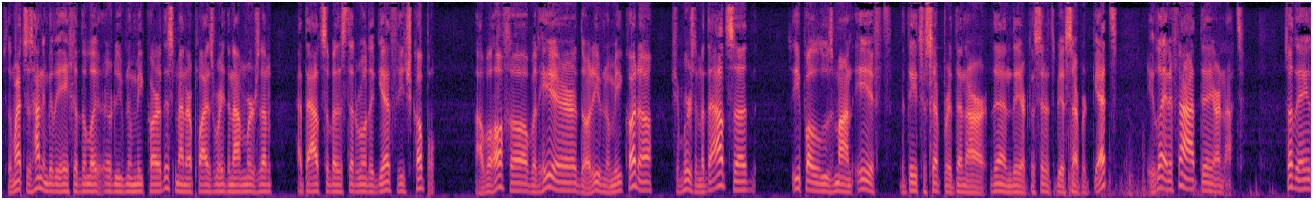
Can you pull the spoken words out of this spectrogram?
So the match is Mikar. This manner applies where he did not merge them at the outset, but instead wrote a get for each couple. But here, the Mikara, she merged them at the outset. Luzman, if the dates are separate, then are then they are considered to be a separate get. And if not, they are not. So the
